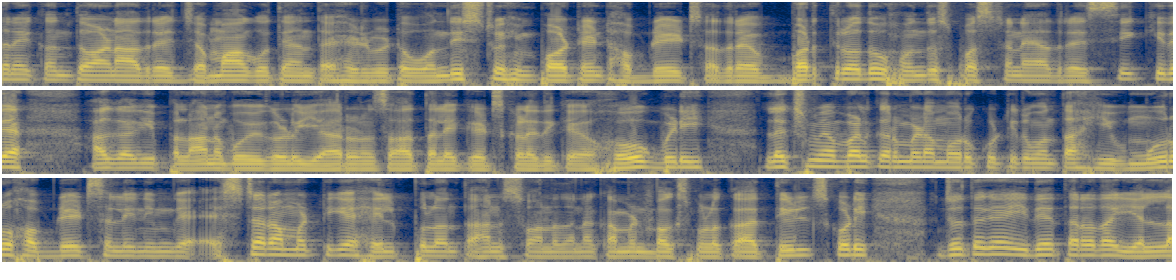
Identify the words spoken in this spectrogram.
ಹನ್ನೊಂದನೇ ಕಂತು ಹಣ ಆದರೆ ಜಮಾ ಆಗುತ್ತೆ ಅಂತ ಹೇಳಿಬಿಟ್ಟು ಒಂದಿಷ್ಟು ಇಂಪಾರ್ಟೆಂಟ್ ಅಪ್ಡೇಟ್ಸ್ ಆದರೆ ಬರ್ತಿರೋದು ಒಂದು ಸ್ಪಷ್ಟನೆ ಆದರೆ ಸಿಕ್ಕಿದೆ. ಹಾಗಾಗಿ ಫಲಾನುಭವಿಗಳು ಯಾರನ್ನು ಸಹ ತಲೆ ಕೆಡ್ಸ್ಕೊಳ್ಳೋದಕ್ಕೆ ಹೋಗ್ಬಿಡಿ. ಲಕ್ಷ್ಮೀ ಹೆಬ್ಬಾಳ್ಕರ್ ಮೇಡಮ್ ಅವರು ಕೊಟ್ಟಿರುವಂತಹ ಈ ಮೂರು ಅಪ್ಡೇಟ್ಸಲ್ಲಿ ನಿಮಗೆ ಎಷ್ಟರ ಮಟ್ಟಿಗೆ ಹೆಲ್ಪ್ಫುಲ್ ಅಂತ ಅನಿಸು ಅನ್ನೋದನ್ನು ಕಮೆಂಟ್ ಬಾಕ್ಸ್ ಮೂಲಕ ತಿಳಿಸ್ಕೊಡಿ. ಜೊತೆಗೆ ಇದೇ ಥರದ ಎಲ್ಲ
